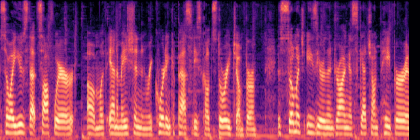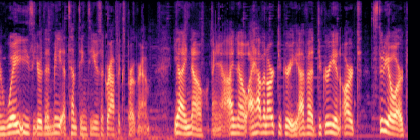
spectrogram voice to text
so I use that software um, with animation and recording capacities called Story Jumper. It's so much easier than drawing a sketch on paper and way easier than me attempting to use a graphics program. Yeah, I know. I know. I have an art degree. I have a degree in art studio art.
